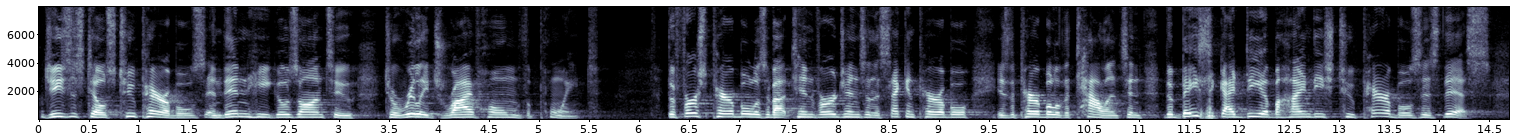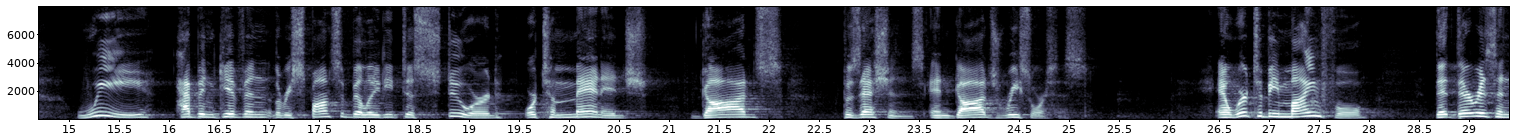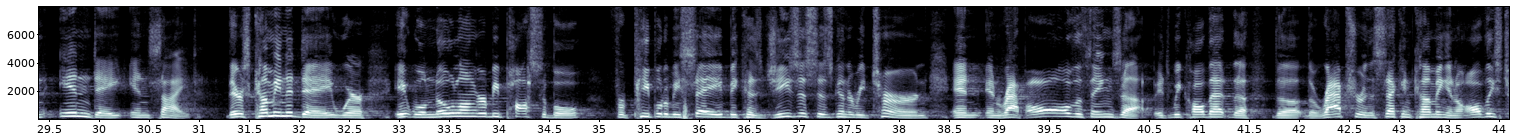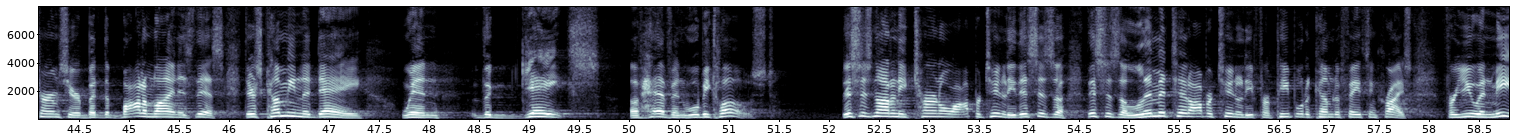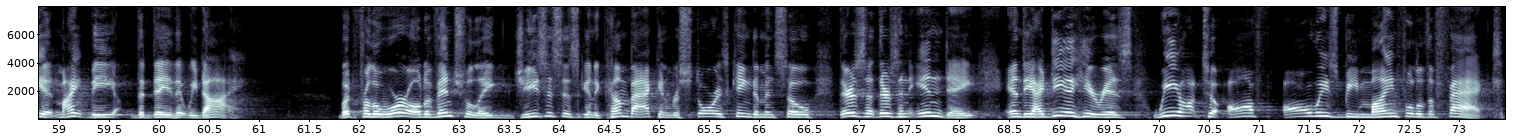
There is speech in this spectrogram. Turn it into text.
Jesus tells two parables, and then he goes on to, to really drive home the point. The first parable is about 10 virgins, and the second parable is the parable of the talents. And the basic idea behind these two parables is this we have been given the responsibility to steward or to manage God's possessions and God's resources. And we're to be mindful that there is an end date in sight. There's coming a day where it will no longer be possible for people to be saved because Jesus is going to return and, and wrap all the things up. It, we call that the, the, the rapture and the second coming and all these terms here. But the bottom line is this there's coming a day when the gates of heaven will be closed. This is not an eternal opportunity. This is, a, this is a limited opportunity for people to come to faith in Christ. For you and me, it might be the day that we die. But for the world, eventually, Jesus is going to come back and restore his kingdom. And so there's, a, there's an end date. And the idea here is we ought to off, always be mindful of the fact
